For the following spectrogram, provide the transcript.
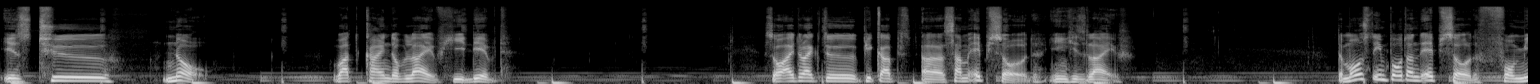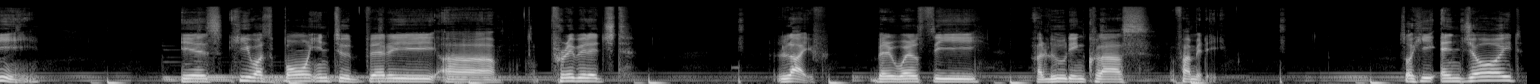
is to know what kind of life he lived. So I'd like to pick up uh, some episode in his life. The most important episode for me is he was born into very uh, privileged life, very wealthy, a ruling class family. So he enjoyed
